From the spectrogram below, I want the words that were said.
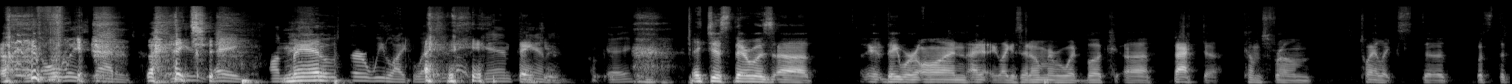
It always matters. I hey, on this Man. show, sir, we like legends and Thank you. canon. Okay. it just there was uh they were on i like i said i don't remember what book uh bacta comes from twilight's the what's the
